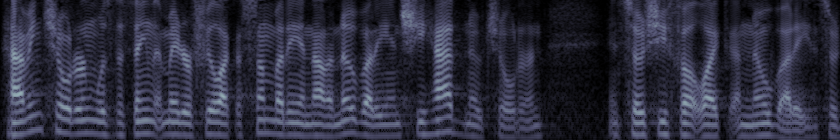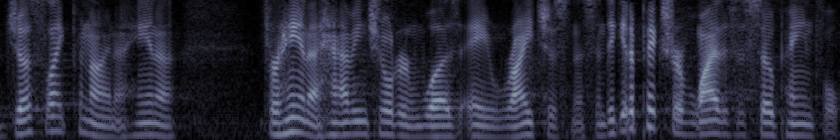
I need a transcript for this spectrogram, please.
Having children was the thing that made her feel like a somebody and not a nobody, and she had no children, and so she felt like a nobody. And so, just like Peninnah, Hannah, for Hannah, having children was a righteousness. And to get a picture of why this is so painful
